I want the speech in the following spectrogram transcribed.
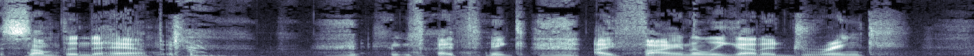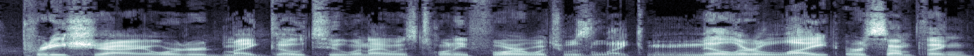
something to happen. and I think I finally got a drink pretty sure I ordered my go to when I was 24, which was like Miller Lite or something.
